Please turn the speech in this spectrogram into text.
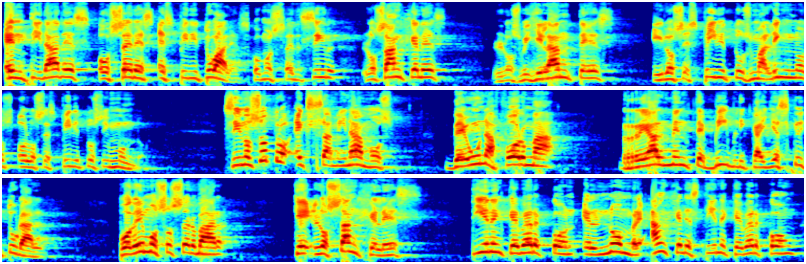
entidades o seres espirituales, como es decir, los ángeles, los vigilantes y los espíritus malignos o los espíritus inmundos. Si nosotros examinamos de una forma realmente bíblica y escritural, podemos observar que los ángeles tienen que ver con el nombre, ángeles tiene que ver con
